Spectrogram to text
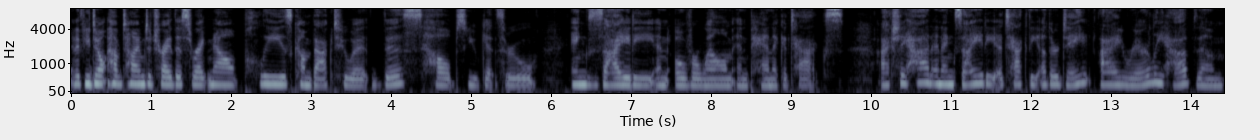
And if you don't have time to try this right now, please come back to it. This helps you get through anxiety and overwhelm and panic attacks. I actually had an anxiety attack the other day. I rarely have them,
